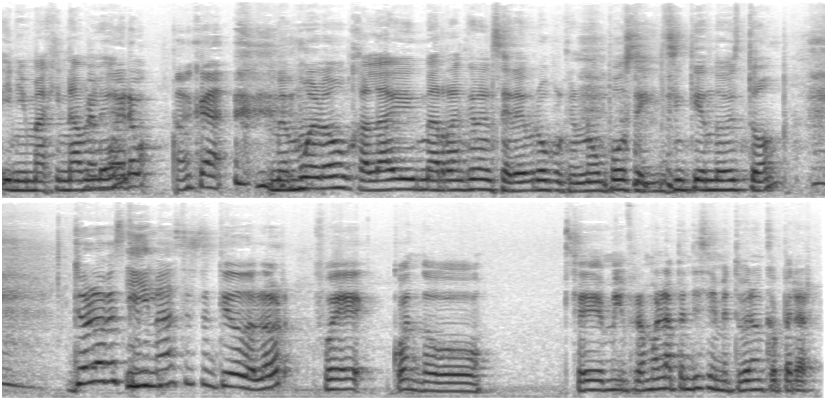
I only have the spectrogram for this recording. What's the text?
inimaginable. Me muero, ajá. Me muero, ojalá y me arranquen el cerebro porque no puedo seguir sintiendo esto. Yo la vez que más he sentido dolor fue cuando se me inflamó el apéndice y me tuvieron que operar.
